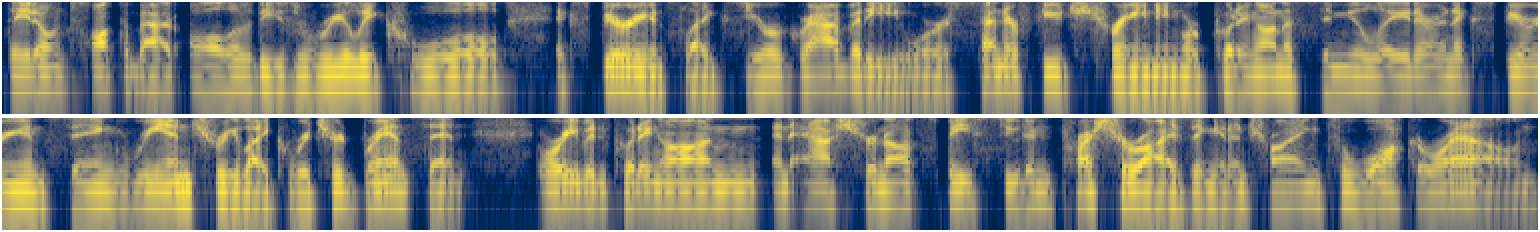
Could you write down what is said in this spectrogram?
they don't talk about all of these really cool experience like zero gravity or centrifuge training or putting on a simulator and experiencing reentry like Richard Branson or even putting on an astronaut spacesuit and pressurizing it and trying to walk around.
